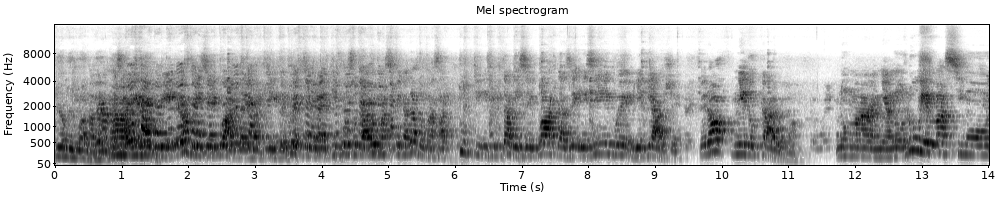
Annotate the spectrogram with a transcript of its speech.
Io mi guardo. Ma però Ah, pensa che questa- Robby, se guarda le è- partite, lui è è- il tifoso da Roma sfegatato, ma sa tutti i risultati, se guarda, se esegue, gli piace. Però mi tocca a Roma. Non magna, no. Lui è Massimo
